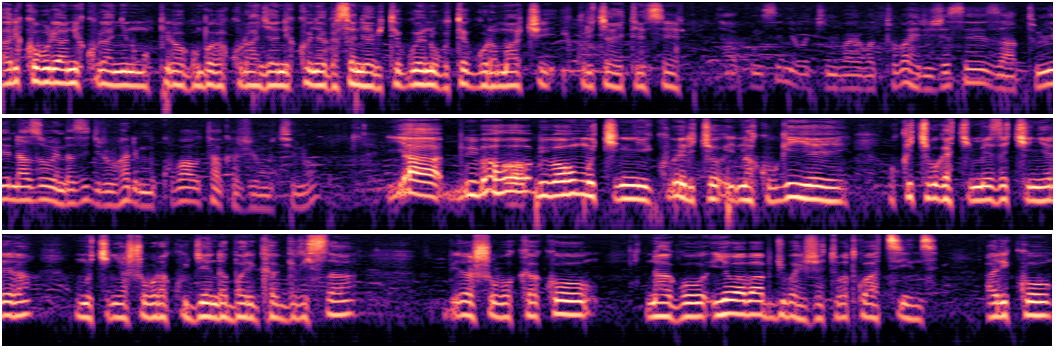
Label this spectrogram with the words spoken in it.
Ariko buriya ni kuriya nyine umupira wagombaga kurangira niko nyagasani yabiteguye no gutegura match ikurikira etenseri konsenya abakinnyi bawe batubahirije se zatumye na zo wenda zigira uruhare mu kuba utakaje uyu mukino? Ya bibaho bibaho umukinnyi kubera icyo nakubwiye uko ikibuga kimeze kinyerera umukinnyi ashobora kugenda barikagirisa birashoboka ko ntago iyo baba babyubahije tuba twatsinze. Ariko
